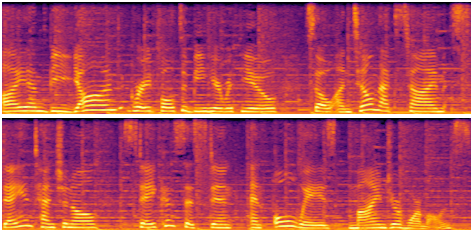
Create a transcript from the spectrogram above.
I am beyond grateful to be here with you. So until next time, stay intentional, stay consistent, and always mind your hormones.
